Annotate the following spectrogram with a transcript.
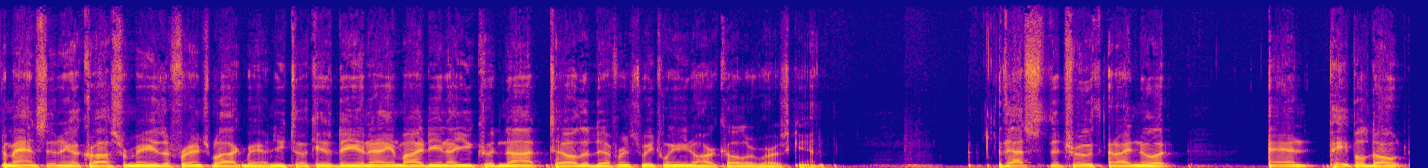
The man sitting across from me is a French black man. You took his DNA and my DNA, you could not tell the difference between our color of our skin. That's the truth, and I knew it. And people don't,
